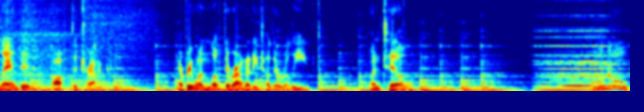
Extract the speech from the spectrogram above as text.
landed off the track. Everyone looked around at each other relieved. Until. Oh no!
